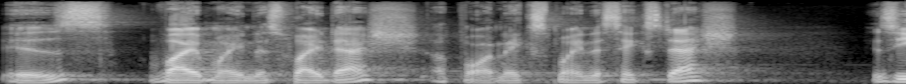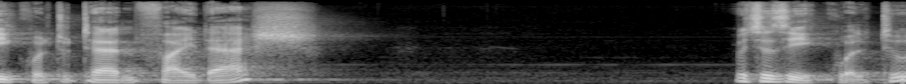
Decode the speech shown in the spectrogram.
is y minus y dash upon x minus x dash is equal to tan phi dash which is equal to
